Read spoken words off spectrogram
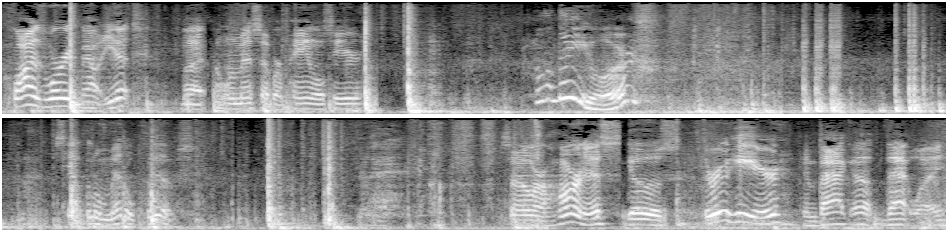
quite as worried about it, but I don't wanna mess up our panels here. Oh, there you are. It's got little metal clips. So our harness goes through here and back up that way.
